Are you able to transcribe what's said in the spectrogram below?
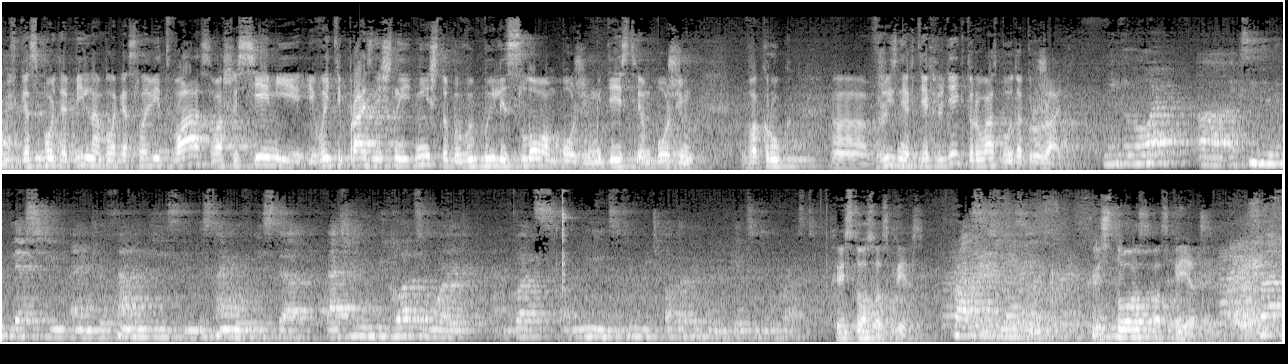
Пусть Господь обильно благословит вас, ваши семьи и в эти праздничные дни, чтобы вы были Словом Божьим и действием Божьим вокруг, э, в жизнях тех людей, которые вас будут окружать. May the Lord uh, exceedingly bless you and your families in this time of Easter, that you will be God's word and God's uh, means through which other people will get to know Christ. Христос воскрес! Christ. Христос воскрес! Christ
